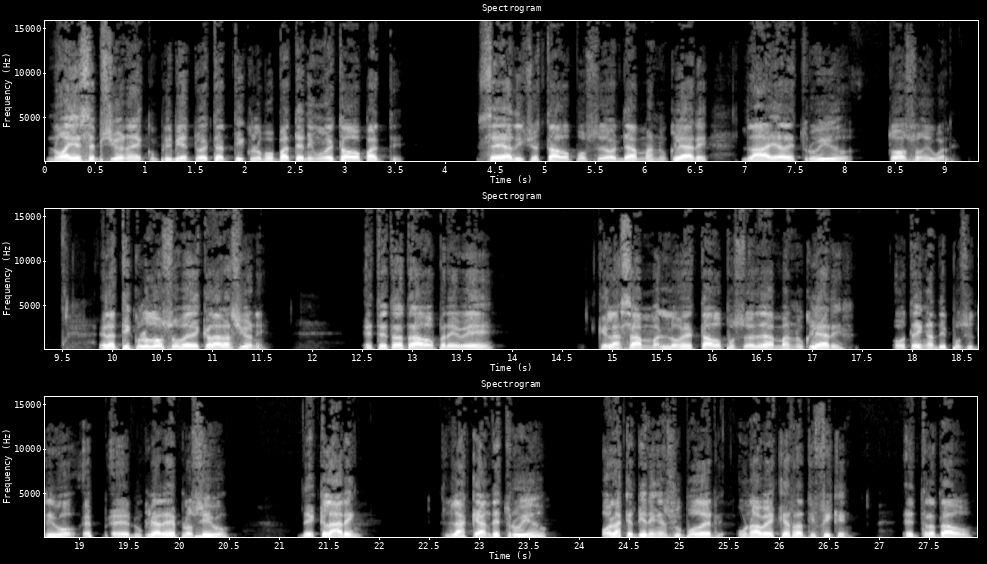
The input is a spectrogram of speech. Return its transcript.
No hay excepciones en el cumplimiento de este artículo por parte de ningún Estado parte. Sea dicho Estado poseedor de armas nucleares, la haya destruido, todas son iguales. El artículo 2 sobre declaraciones. Este tratado prevé que las los estados poseedores de armas nucleares o tengan dispositivos eh, nucleares explosivos declaren las que han destruido o las que tienen en su poder una vez que ratifiquen el tratado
